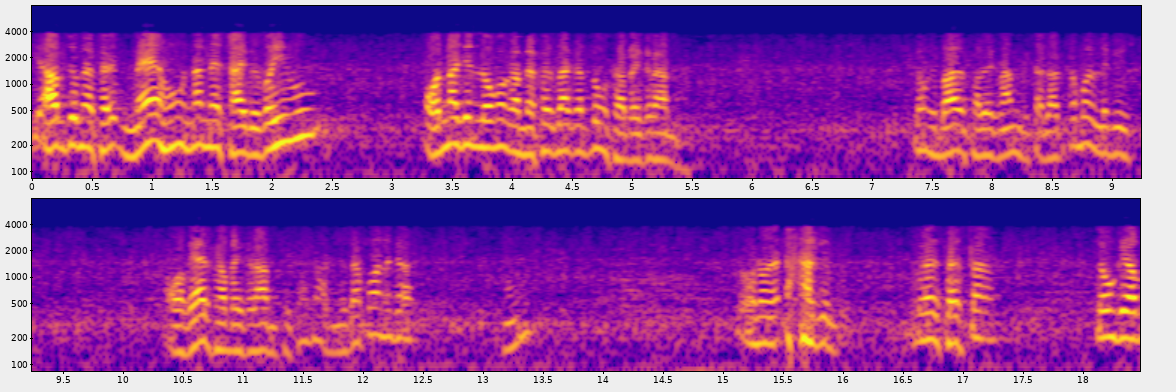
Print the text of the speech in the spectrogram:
کہ آپ جو میں ہوں، نہ میں صاحب وہی ہوں، اور نہ جن لوگوں کا میں فیصلہ کرتا ہوں صحابہ کرام کیونکہ بعض صحابہ کرام کی تعداد کم لگی۔ اور غیر صحابہ کرام کی تعداد میں اضافہ لگا۔ تو انہوں نے فیصلہ کیونکہ اب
